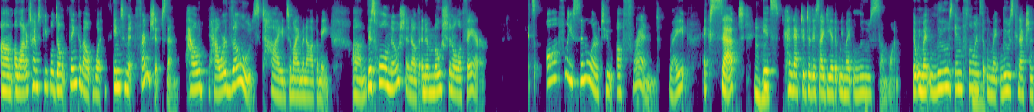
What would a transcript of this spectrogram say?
Um, a lot of times people don't think about what intimate friendships then, how, how are those tied to my monogamy? Um, this whole notion of an emotional affair, it's awfully similar to a friend, right? Except mm-hmm. it's connected to this idea that we might lose someone, that we might lose influence, mm-hmm. that we might lose connection,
